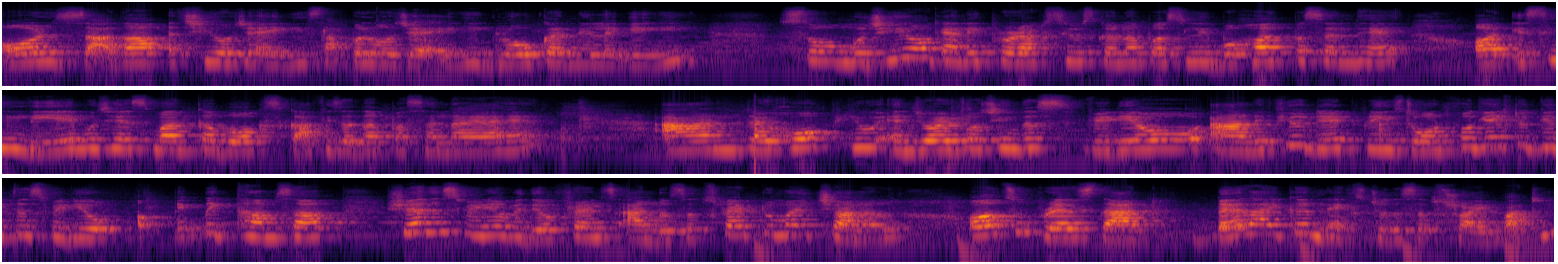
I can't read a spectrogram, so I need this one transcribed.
और ज़्यादा अच्छी हो जाएगी सफल हो जाएगी ग्लो करने लगेगी। सो so, मुझे ऑर्गेनिक प्रोडक्ट्स यूज़ करना पर्सनली बहुत पसंद है। और इसीलिए मुझे इस मंथ का बॉक्स काफ़ी ज़्यादा पसंद आया है। And I hope you enjoyed watching this video and if you did please don't forget to give this video a big big thumbs up share this video with your friends and do subscribe to my channel also press that bell icon next to the subscribe button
